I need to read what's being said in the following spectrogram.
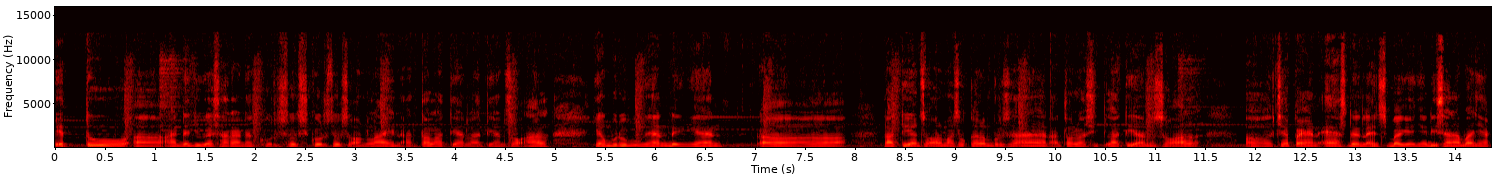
itu uh, ada juga sarana kursus-kursus online atau latihan-latihan soal yang berhubungan dengan uh, latihan soal masuk dalam perusahaan atau latihan soal uh, eh, CPNS dan lain sebagainya. Di sana banyak.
